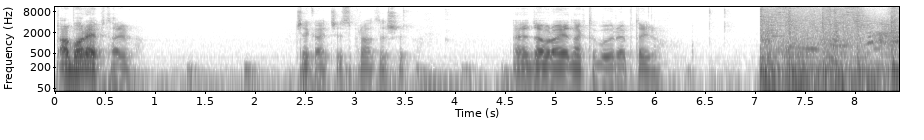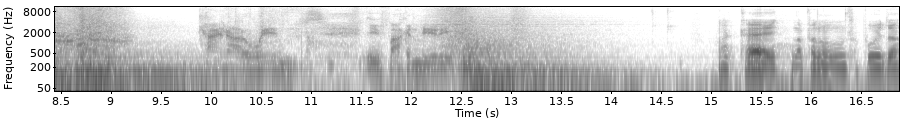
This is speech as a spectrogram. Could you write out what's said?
Albo Reptile. Czekajcie, sprawdzę szybko. E, dobra, jednak to był Reptile. Kano wins. You fucking beauty. Okej, na pewno na to pójdę.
